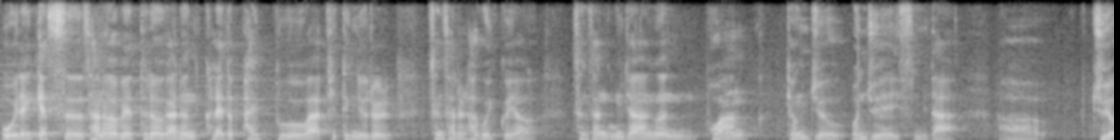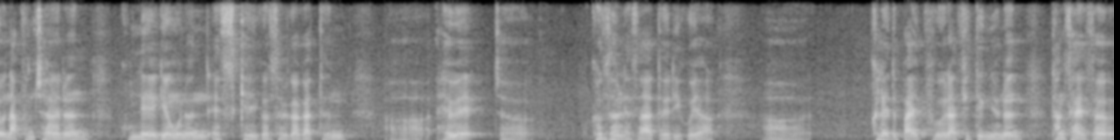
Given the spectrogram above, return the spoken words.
오일 앤 가스 산업에 들어가는 클레드 파이프와 피팅류를 생산을 하고 있고요. 생산 공장은 포항, 경주, 원주에 있습니다. 어, 주요 납품처는 국내의 경우는 SK건설과 같은 어, 해외 저, 건설 회사들이고요. 어, 클레드 파이프나 피팅류는 당사에서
